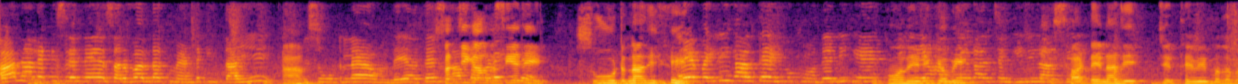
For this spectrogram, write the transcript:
ਆ ਨਾਲੇ ਕਿਸੇ ਨੇ ਸਰਬਨ ਦਾ ਕਮੈਂਟ ਕੀਤਾ ਸੀ ਹਾਂ। ਵੀ ਸੂਟ ਲੈ ਆਉਂਦੇ ਆ ਤੇ ਸੱਚੀ ਗੱਲ ਦੱਸੀਏ ਜੀ ਸੂਟ ਨਾ ਜੀ। ਇਹ ਪਹਿਲੀ ਗੱਲ ਤੇ ਅਸੀਂ ਵਿਖਾਉਂਦੇ ਨਹੀਂ ਕਿ ਵਿਖਾਉਂਦੇ ਨੀ ਸਾਨੂੰ ਇਹ ਗੱਲ ਚੰਗੀ ਨਹੀਂ ਲੱਗਦੀ। ਸਾਡੇ ਨਾ ਜੀ ਜਿੱਥੇ ਵੀ ਮਤਲਬ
